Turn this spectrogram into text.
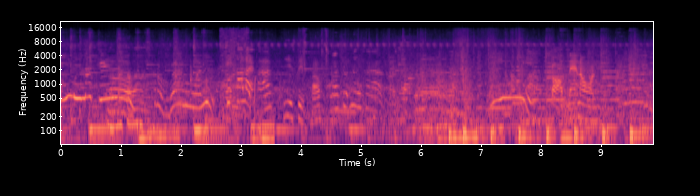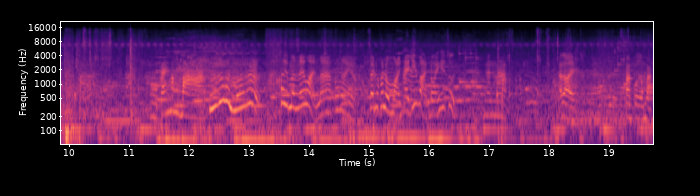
นี่นี่น่ากินมาซาล่าขนมเบื้องม้วนชุดเท่าไหร่คะ 20 ครับเอาชุดหนึ่งค่ะนี่กรอบแน่นอนโอ้แป้งบางอืมอร่อยมาก คือมันไม่หวานมากข้างในอะ เป็นขนมหวานไทยที่หวานน้อยที่สุดๆนั่นมาก อร่อย confirm ค่ะ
